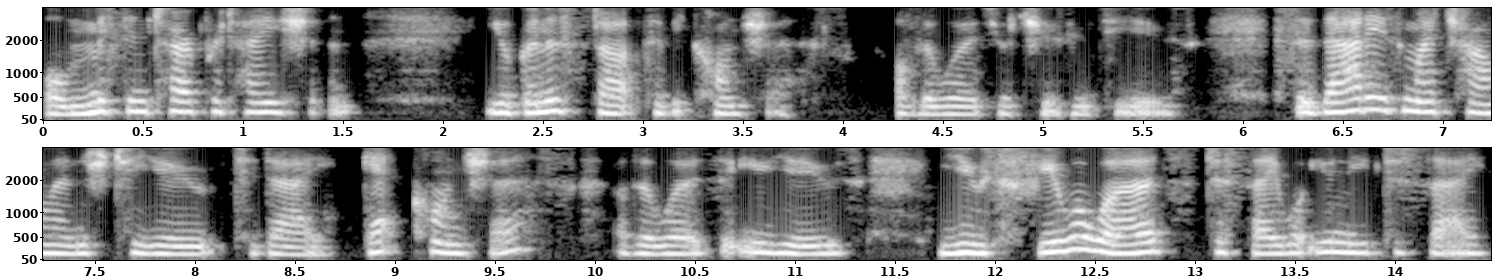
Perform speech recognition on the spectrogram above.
or misinterpretation, you're going to start to be conscious of the words you're choosing to use. So that is my challenge to you today. Get conscious of the words that you use, use fewer words to say what you need to say,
